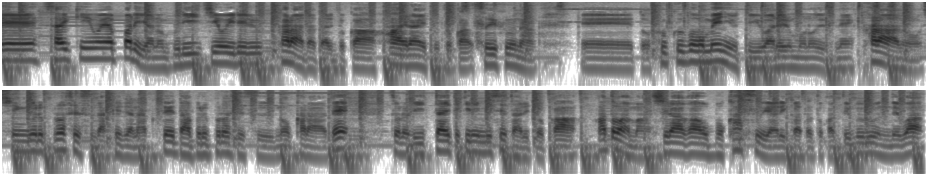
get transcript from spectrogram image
で最近はやっぱりあのブリーチを入れるカラーだったりとかハイライトとかそういう風な、えーと、複合メニューって言われるものですね。カラーのシングルプロセスだけじゃなくてダブルプロセスのカラーでその立体的に見せたりとかあとはまあ白髪をぼかすやり方とかっていう部分では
